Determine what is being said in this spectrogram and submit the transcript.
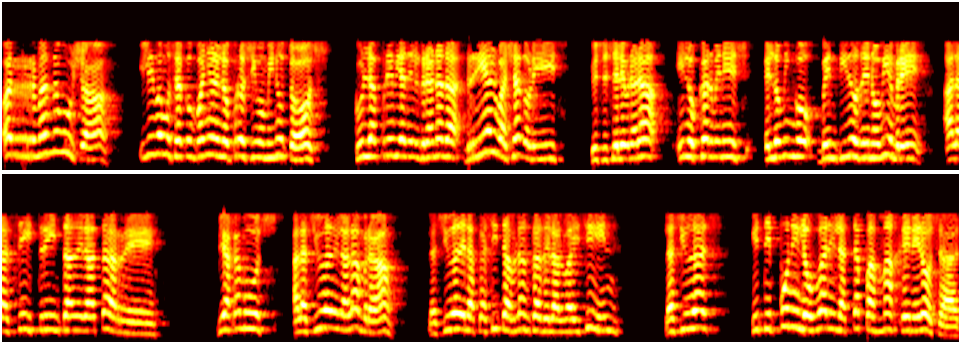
Armando Bulla y le vamos a acompañar en los próximos minutos con la previa del Granada Real Valladolid, que se celebrará en Los Cármenes el domingo 22 de noviembre a las 6.30 de la tarde. Viajamos a la ciudad de la Alhambra, la ciudad de las casitas blancas del Albaicín, la ciudad que te pone en los bares las tapas más generosas.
